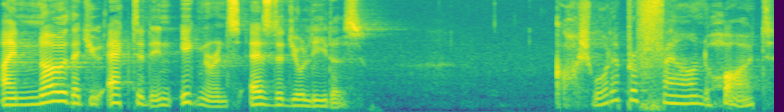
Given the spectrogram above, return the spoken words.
I know that you acted in ignorance, as did your leaders. Gosh, what a profound heart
